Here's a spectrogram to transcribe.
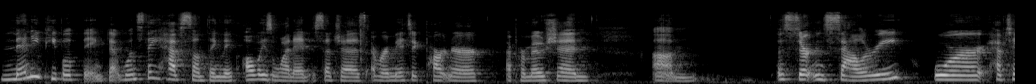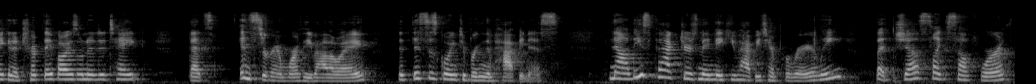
Many people think that once they have something they've always wanted, such as a romantic partner, a promotion, um, a certain salary, or have taken a trip they've always wanted to take, that's Instagram worthy, by the way, that this is going to bring them happiness. Now, these factors may make you happy temporarily, but just like self worth,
